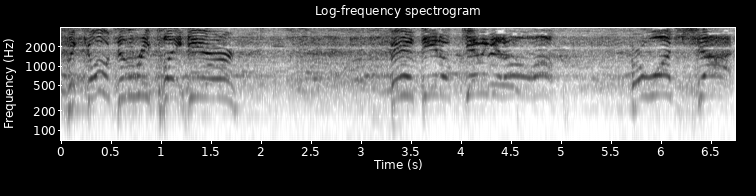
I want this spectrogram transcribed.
As we go to the replay here. Bandito giving it all up for one shot.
